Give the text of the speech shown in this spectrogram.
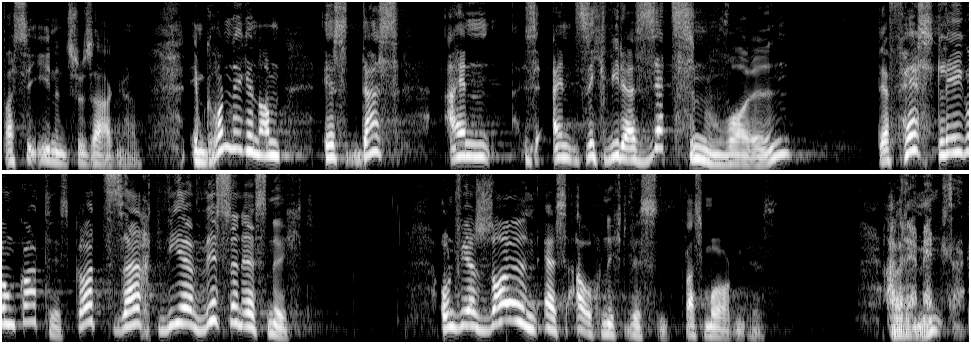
was sie ihnen zu sagen haben. Im Grunde genommen ist das ein, ein sich widersetzen wollen der Festlegung Gottes. Gott sagt, wir wissen es nicht. Und wir sollen es auch nicht wissen, was morgen ist. Aber der Mensch sagt,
